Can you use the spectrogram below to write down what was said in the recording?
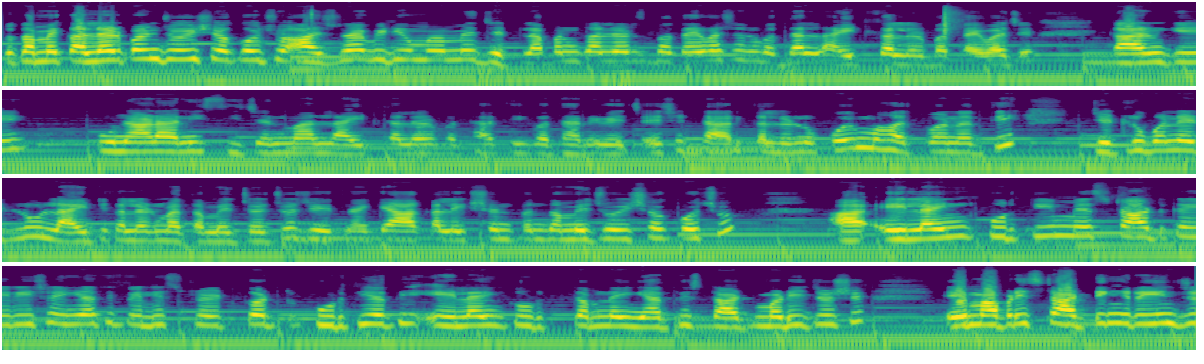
તો તમે કલર પણ જોઈ શકો છો. આજના વિડીયોમાં મેં જેટલા પણ કલર્સ બતાવ્યા છે બધા લાઇટ કલર બતાવ્યા છે. કારણ કે ઉનાળાની સિઝનમાં લાઇટ કલર બધાથી વધારે વેચાય છે. ડાર્ક કલરનું કોઈ મહત્વ નથી. જેટલું બને એટલું લાઇટ કલરમાં તમે જજો. જે રીતના કે આ કલેક્શન પણ તમે જોઈ શકો છો. આ એ લાઇન કુર્તી મેં સ્ટાર્ટ કરી છે. અહીંયાથી પેલી સ્ટ્રેટ કટ કુર્તી હતી. એ લાઇન કુર્તી તમને અહીંયાથી સ્ટાર્ટ મળી જશે. એમ આપણી સ્ટાર્ટિંગ રેન્જ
